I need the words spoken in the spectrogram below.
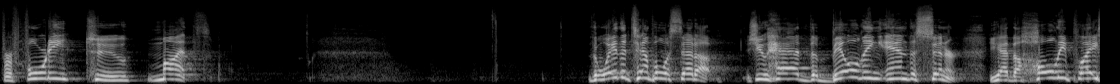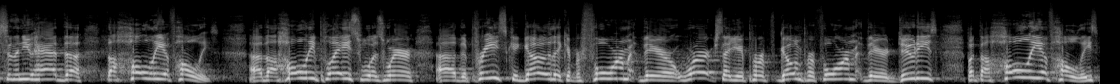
for 42 months. The way the temple was set up, you had the building in the center. You had the holy place, and then you had the, the Holy of Holies. Uh, the holy place was where uh, the priests could go, they could perform their works, they could perf- go and perform their duties. But the Holy of Holies,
